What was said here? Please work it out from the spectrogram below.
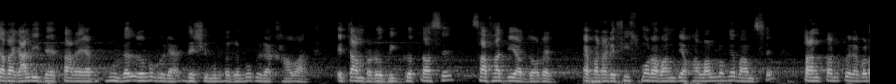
তারা গালি দেয়, তারা মুরগা জব করে, দেশি মুরগা জব করে খাওয়ায়। এটা আমরা অভিজ্ঞতা আছে, সাফা দিয়া ধরেন। এবার ফিসমোরা বান দিয়া ফালার লগে বানছে, টান টান করে এবার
